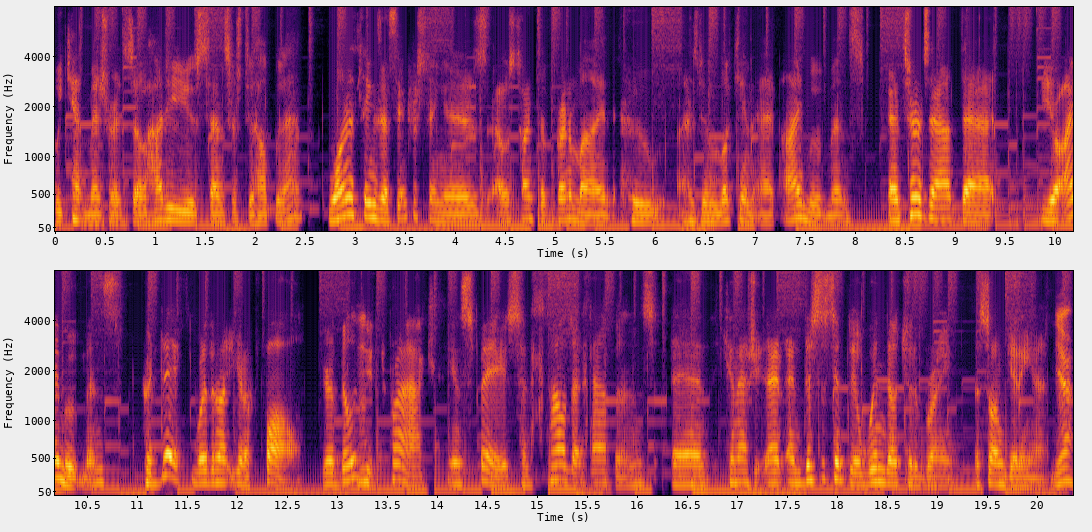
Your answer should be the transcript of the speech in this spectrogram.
we can't measure it. So, how do you use sensors to help with that? One of the things that's interesting is I was talking to a friend of mine who has been looking at eye movements, and it turns out that your eye movements predict whether or not you're going to fall your ability mm. to track in space and how that happens and can actually and, and, this is simply a window to the brain that's all i'm getting at yeah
